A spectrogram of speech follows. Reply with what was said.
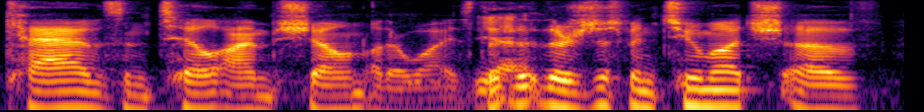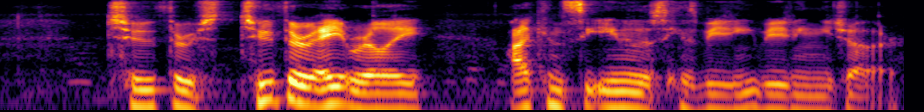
Cavs until I'm shown otherwise. Yeah. th- There's just been too much of two through two through eight. Really, I can see either of those teams beating beating each other.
